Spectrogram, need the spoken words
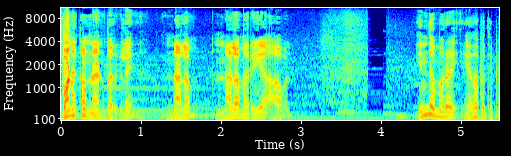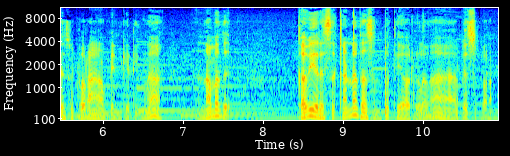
வணக்கம் நண்பர்களே. நலம் நலமறிய ஆவல். இந்த முறை எதை பற்றி பேச போகிறேன் அப்படின்னு கேட்டிங்கன்னா நமது கவியரசு கண்ணதாசன் பற்றி அவர்களை தான் பேச போகிறேன்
